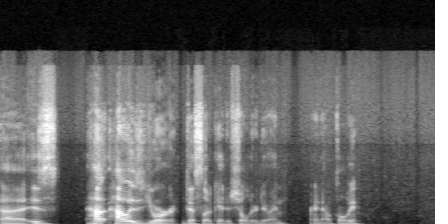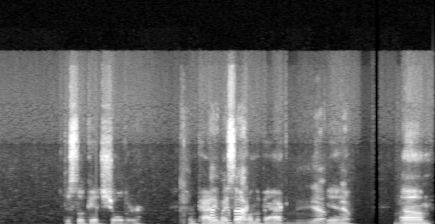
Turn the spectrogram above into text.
uh, is how how is your dislocated shoulder doing right now, Colby? Dislocated shoulder from patting myself back. on the back. Yep. Yeah. Yep. Um,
